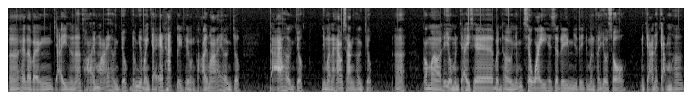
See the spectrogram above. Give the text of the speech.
à, hay là bạn chạy thì nó thoải mái hơn chút. Giống như bạn chạy SH đi thì bạn thoải mái hơn chút đã hơn chút nhưng mà nó hao xăng hơn chút. Đó. Còn mà thí dụ mình chạy xe bình thường giống xe quay hay xe rim gì đi thì mình phải vô số mình chạy nó chậm hơn.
